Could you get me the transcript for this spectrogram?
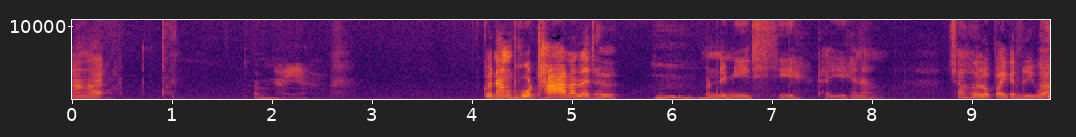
นั่งแหละทำไงอะ ก็นั่งโพสท่านั่นแหละเธอ มันไม่มีที่ที่ให้นั่ง ช่างเหอะเราไปกันดีกว่า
